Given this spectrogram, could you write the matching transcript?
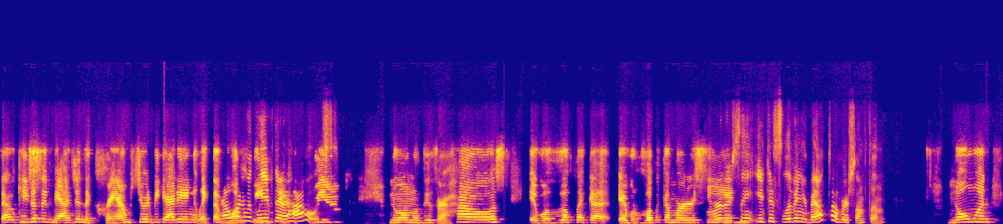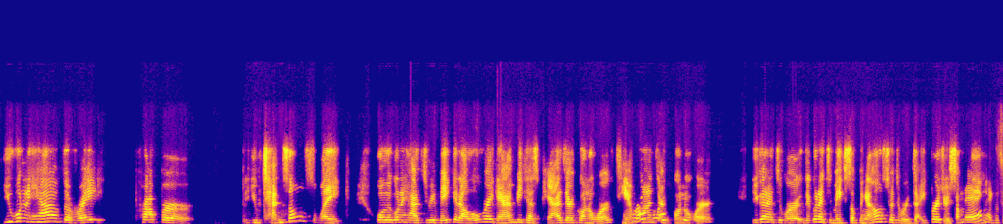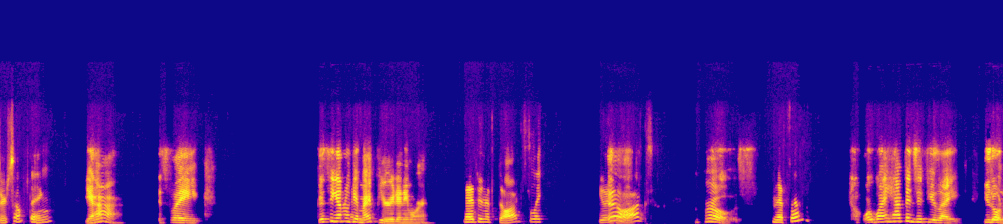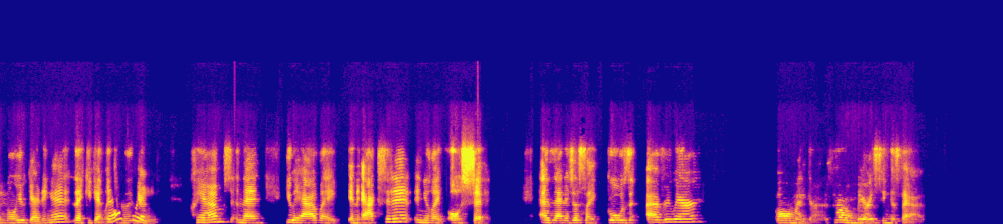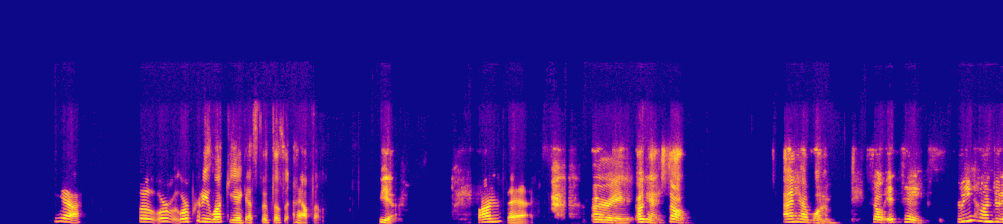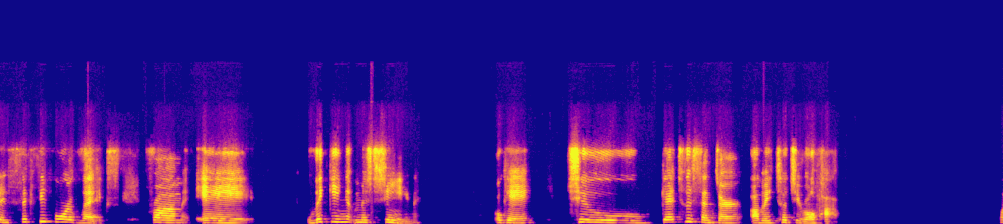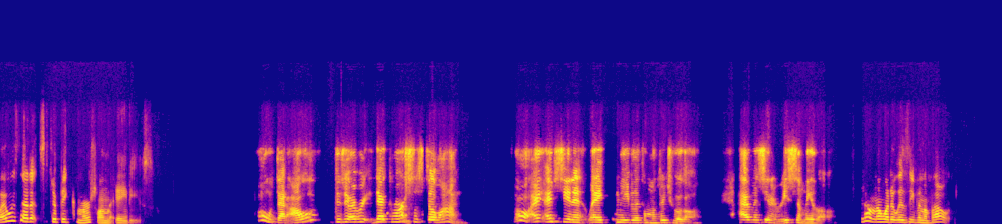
That can you just imagine the cramps you would be getting? Like the No one would leave their house. cramps. No one would leave their house. It will look like a it would look like a murder scene. Murder scene, you just live in your bathtub or something. No one you wouldn't have the right proper utensils. Like, well, they're gonna have to remake it all over again because pads aren't gonna work, tampons Right. aren't gonna work. You're gonna have to wear they're gonna have to make something else. You have to wear diapers or something. Bags or something. Yeah. It's like good thing I don't get my period anymore. Imagine if dogs like you Ew. dogs Gross. sniffing. Or what happens if you like you don't know you're getting it? Like you get like really bad Exactly. Cramps and then you have like an accident and you're like, oh shit. And then it just like goes everywhere. Oh my gosh, how embarrassing is that? Yeah. But we're we're pretty lucky, I guess, that doesn't happen. Yeah. Fun fact. All right. Okay. So I have one. So it takes 364 licks from a licking machine, okay, to get to the center of a Tootsie Roll Pop. Why was that at such a big commercial in the 80s? Oh, that owl? Did you ever, that commercial's still on. Oh, I, I've seen it like maybe like a month or two ago. I haven't seen it recently though. I don't know what it was even about.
